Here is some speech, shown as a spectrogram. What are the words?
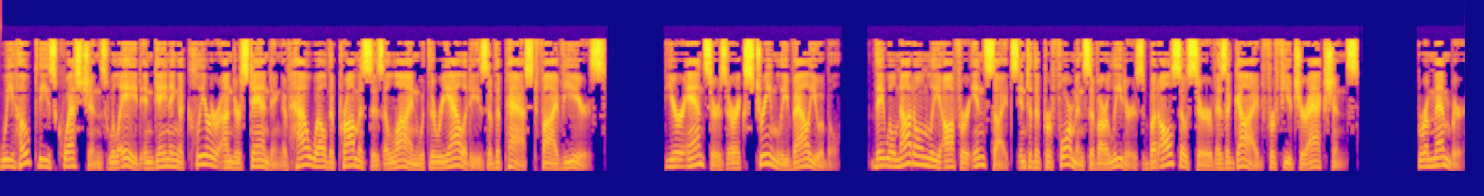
We hope these questions will aid in gaining a clearer understanding of how well the promises align with the realities of the past five years. Your answers are extremely valuable. They will not only offer insights into the performance of our leaders but also serve as a guide for future actions. Remember,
